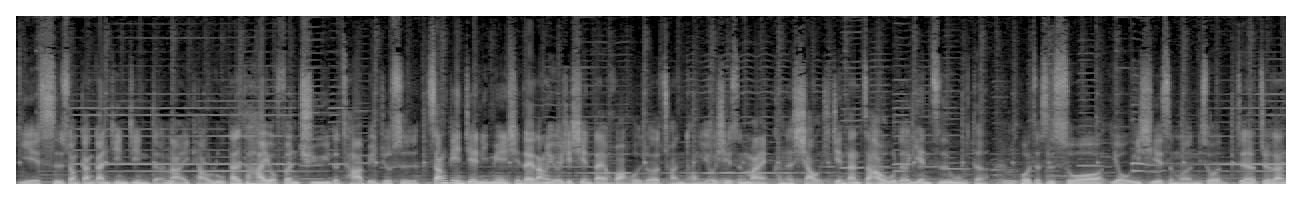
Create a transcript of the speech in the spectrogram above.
也是算干干净净的那一条路，但是它还有分区域的差别，就是商店街里面现在让有一些现代化或者说传统，有一些是卖可能小简单炸物的、腌制物的，或者是说有一些什么，你说这就算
